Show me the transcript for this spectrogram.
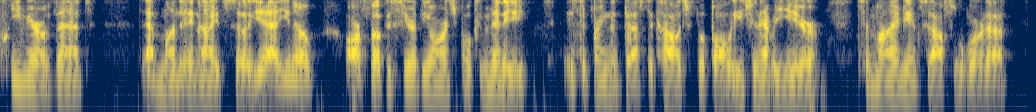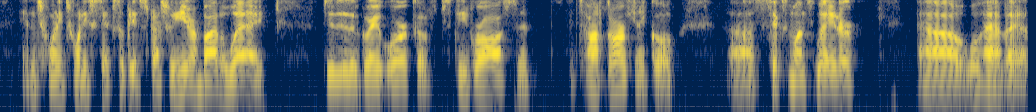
premier event that Monday night. So, yeah, you know, our focus here at the Orange Bowl Committee is to bring the best of college football each and every year to Miami and South Florida. In 2026 will be a special year. And by the way, due to the great work of Steve Ross and, and Tom Garfinkel, uh, six months later, uh, we'll have a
